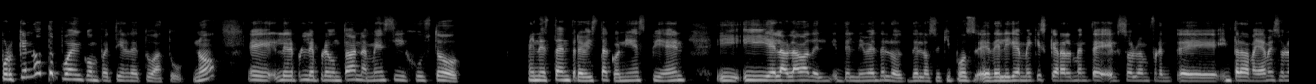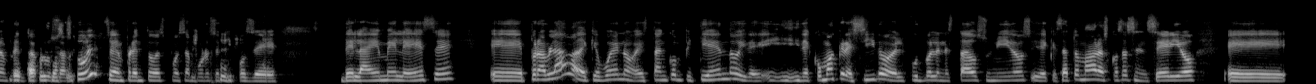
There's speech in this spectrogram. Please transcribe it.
¿por qué no te pueden competir de tú a tú? ¿No? Eh, le, le preguntaban a Messi justo en esta entrevista con ESPN y, él hablaba del, nivel de los, de los equipos eh, de Liga MX que realmente él solo enfrentó, eh, Inter de Miami solo enfrentó a Cruz Azul, se enfrentó después a puros equipos de, de la MLS eh, pero hablaba de que, bueno, están compitiendo y de, y de, cómo ha crecido el fútbol en Estados Unidos y de que se ha tomado las cosas en serio eh,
